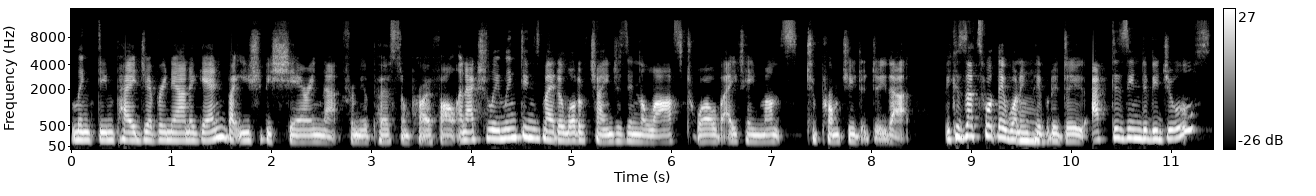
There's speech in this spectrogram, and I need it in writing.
LinkedIn page every now and again, but you should be sharing that from your personal profile. And actually, LinkedIn's made a lot of changes in the last 12, 18 months to prompt you to do that because that's what they're wanting mm. people to do. Act as individuals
